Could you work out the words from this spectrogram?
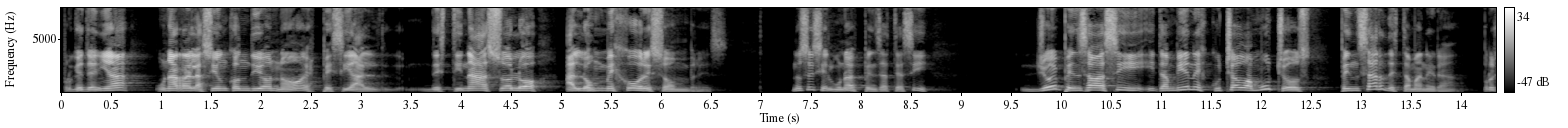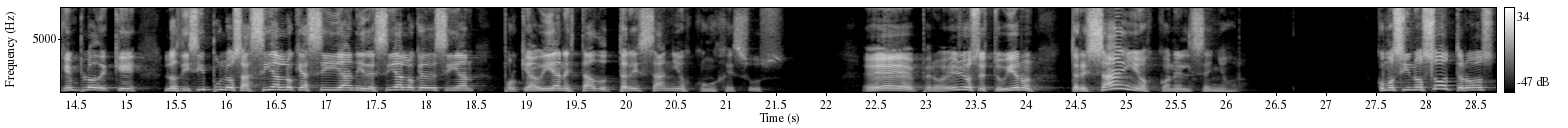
porque tenía una relación con Dios, ¿no? Especial, destinada solo a los mejores hombres. No sé si alguna vez pensaste así. Yo he pensado así y también he escuchado a muchos pensar de esta manera. Por ejemplo, de que los discípulos hacían lo que hacían y decían lo que decían porque habían estado tres años con Jesús. Eh, pero ellos estuvieron tres años con el Señor. Como si nosotros,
